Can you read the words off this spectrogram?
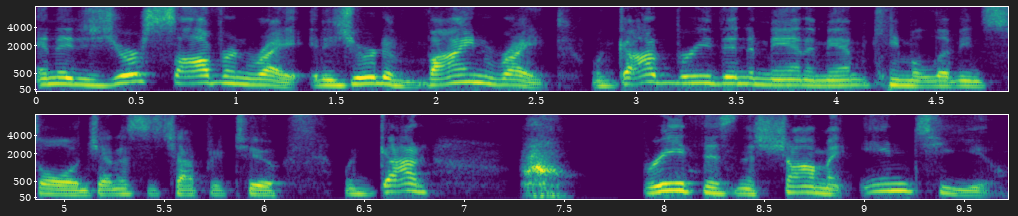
And it is your sovereign right. It is your divine right. When God breathed into man and man became a living soul in Genesis chapter 2, when God whew, breathed his neshama into you,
